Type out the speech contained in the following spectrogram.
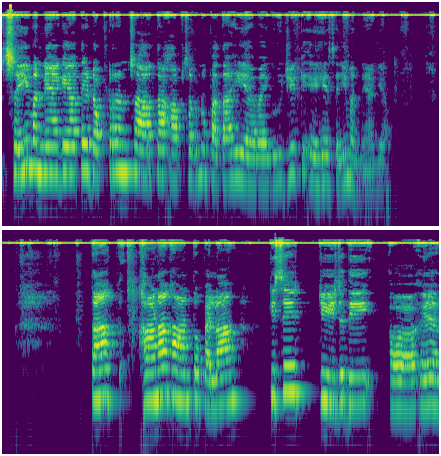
ਸਹੀ ਮੰਨਿਆ ਗਿਆ ਤੇ ਡਾਕਟਰ ਅਨੁਸਾਰ ਤਾਂ ਆਪ ਸਭ ਨੂੰ ਪਤਾ ਹੀ ਹੈ ਵਾਹਿਗੁਰੂ ਜੀ ਕਿ ਇਹ ਸਹੀ ਮੰਨਿਆ ਗਿਆ। ਤਾਂ ਖਾਣਾ ਖਾਣ ਤੋਂ ਪਹਿਲਾਂ ਕਿਸੇ ਚੀਜ਼ ਦੀ ਇਹ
